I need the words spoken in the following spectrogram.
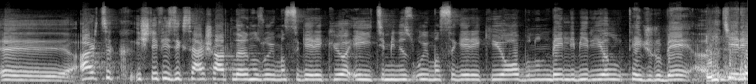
Ee, artık işte fiziksel şartlarınız uyması gerekiyor, eğitiminiz uyması gerekiyor. Bunun belli bir yıl tecrübe e, Eğitim gerekiyor.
